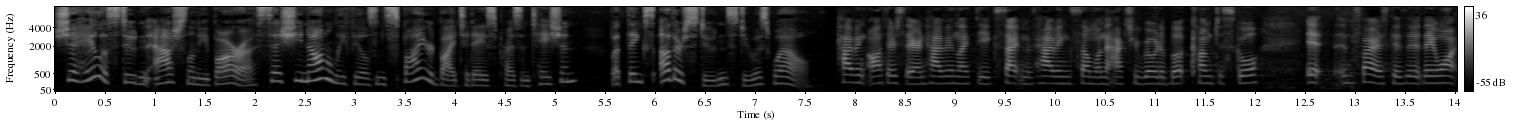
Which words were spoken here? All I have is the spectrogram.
Shahala student Ashlyn Ibarra says she not only feels inspired by today's presentation, but thinks other students do as well. Having authors there and having like the excitement of having someone that actually wrote a book come to school, it inspires because they want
